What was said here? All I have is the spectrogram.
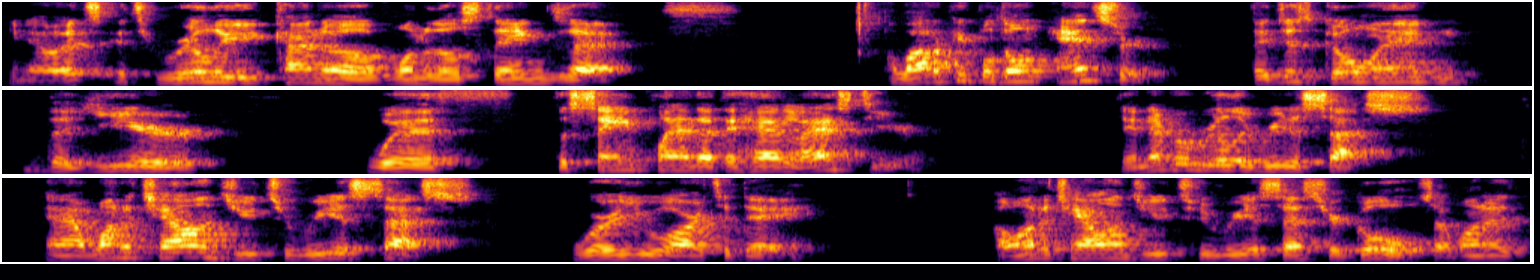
You know, it's it's really kind of one of those things that a lot of people don't answer. They just go in the year with the same plan that they had last year. They never really reassess. And I want to challenge you to reassess where you are today I want to challenge you to reassess your goals. I want to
